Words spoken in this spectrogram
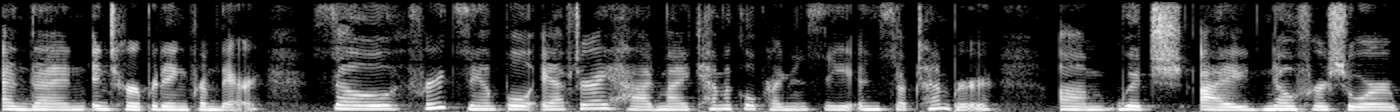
and then interpreting from there. So, for example, after I had my chemical pregnancy in September, um, which I know for sure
